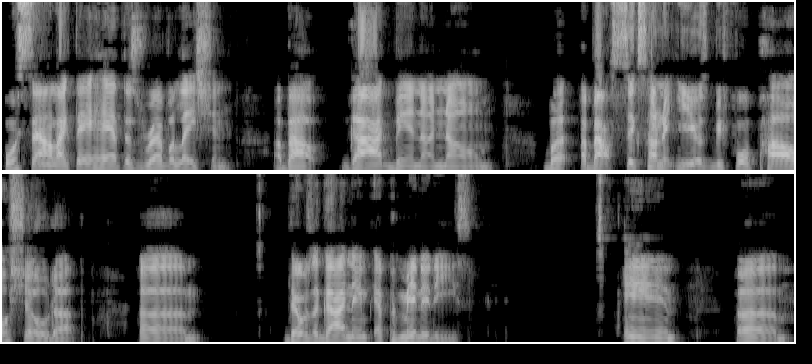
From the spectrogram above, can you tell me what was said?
or sound like they had this revelation about God being unknown. But about 600 years before Paul showed up, um, there was a guy named Epimenides. And um,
